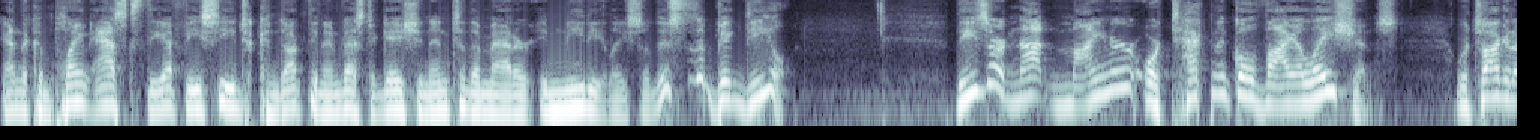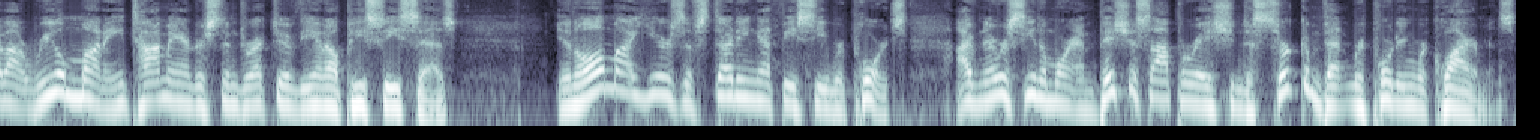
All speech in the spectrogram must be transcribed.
and the complaint asks the FEC to conduct an investigation into the matter immediately. So this is a big deal. These are not minor or technical violations. We're talking about real money. Tom Anderson, director of the NLPC, says, in all my years of studying FEC reports, I've never seen a more ambitious operation to circumvent reporting requirements.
